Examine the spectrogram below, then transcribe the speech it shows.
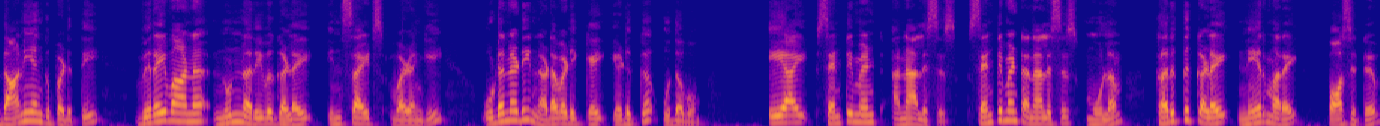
தானியங்குபடுத்தி விரைவான நுண்ணறிவுகளை இன்சைட்ஸ் வழங்கி உடனடி நடவடிக்கை எடுக்க உதவும். AI sentiment analysis sentiment analysis மூலம் கருத்துக்களை நேர்மறை பாசிட்டிவ்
